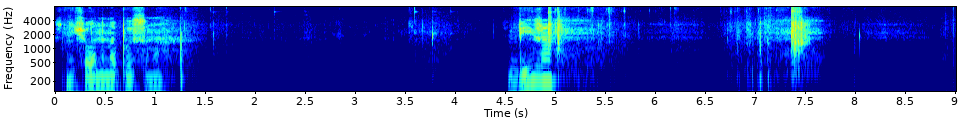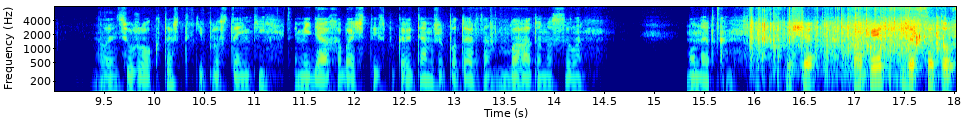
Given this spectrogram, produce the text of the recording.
Ж Нічого не написано. Біжа. Ланцюжок теж такий простенький. Це мідяха, бачите, із покриттям вже потерта. Багато носили. Монетка. І ще пакет, де все то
